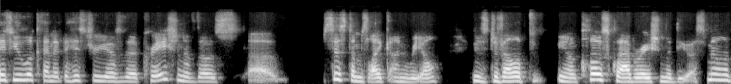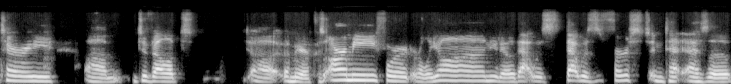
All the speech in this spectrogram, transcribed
if you look then at the history of the creation of those uh, systems like unreal it was developed you know close collaboration with the us military um, developed uh, america's army for it early on you know that was that was first as a,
